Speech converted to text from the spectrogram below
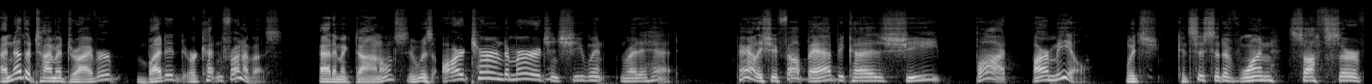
Another time, a driver butted or cut in front of us at a McDonald's. It was our turn to merge, and she went right ahead. Apparently, she felt bad because she bought our meal, which consisted of one soft serve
